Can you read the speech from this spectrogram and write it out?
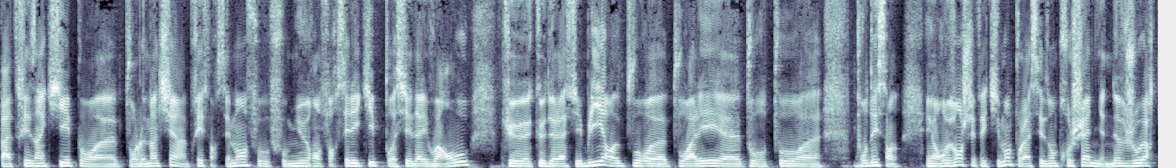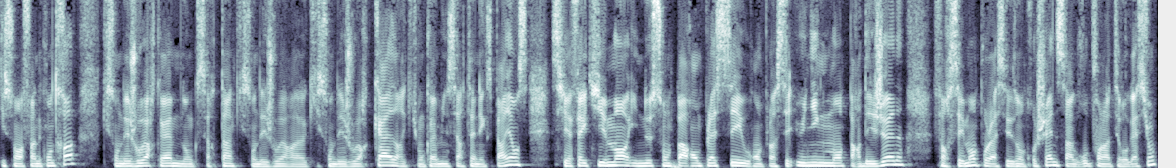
pas très inquiet pour, euh, pour le maintien. Après, forcément, faut, faut mieux renforcer l'équipe pour essayer d'aller voir en haut que, que de l'affaiblir pour, euh, pour aller pour, pour, pour descendre. Et en revanche, effectivement, pour la saison prochaine, il y a neuf joueurs qui sont en fin de contrat, qui sont des joueurs quand même, donc certains qui sont des joueurs qui sont des joueurs cadres qui ont quand même une certaine expérience. Si effectivement ils ne sont pas remplacés ou remplacés uniquement par des jeunes, forcément pour la saison prochaine, c'est un gros point d'interrogation.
